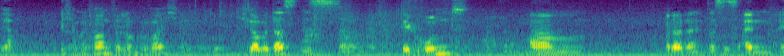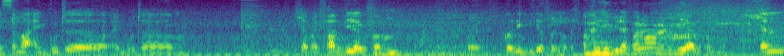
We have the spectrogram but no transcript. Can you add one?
Ja. ich habe meinen Faden verloren. Wo war ich? Ich glaube, das ist der Grund, ähm, oder das ist ein, ich sag mal, ein guter, ein guter. Ich habe meinen Faden wiedergefunden Und ihn wieder verloren. und ihn wieder verloren und ihn wiedergefunden. Dann,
